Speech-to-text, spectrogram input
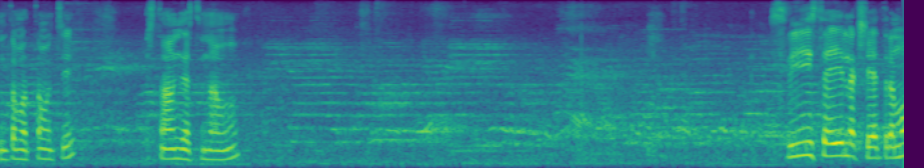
అంతా మొత్తం వచ్చి స్నానం చేస్తున్నాము. శ్రీశైల క్షేత్రము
